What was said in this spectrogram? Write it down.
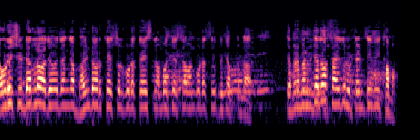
రౌడీ షీడర్లో అదేవిధంగా బైండోర్ కేసులు కూడా కేసు నమోదు చేస్తామని కూడా సిపి చెప్తున్నారు. Cameraman Vijay Saidulu ten TV Khammam.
